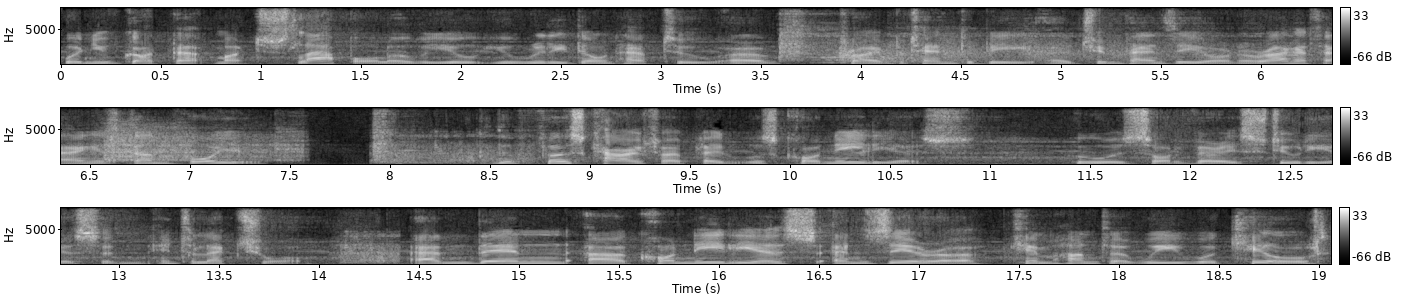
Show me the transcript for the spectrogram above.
When you've got that much slap all over you, you really don't have to uh, try and pretend to be a chimpanzee or an orangutan. It's done for you. The first character I played was Cornelius, who was sort of very studious and intellectual. And then uh, Cornelius and Zira, Kim Hunter, we were killed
